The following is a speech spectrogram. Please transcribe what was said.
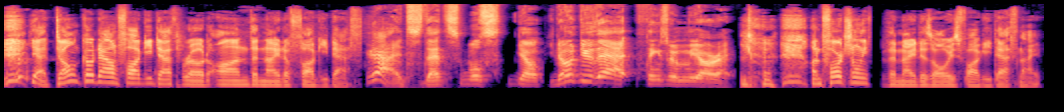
yeah, don't go down Foggy Death Road on the night of Foggy Death. yeah, it's that's, we'll, you know, you don't do that, things are going to be all right. Unfortunately, the night is always Foggy Death Night.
